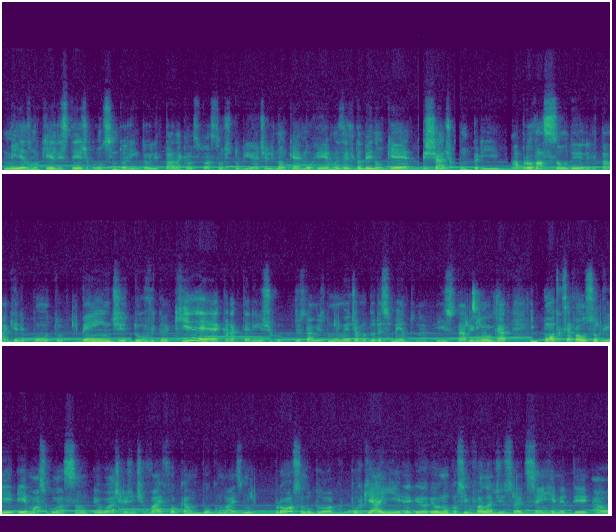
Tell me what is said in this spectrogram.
mesmo que ele esteja com o cinto ali. Então ele tá naquela situação titubeante, ele não quer morrer, mas ele também não quer deixar de cumprir a aprovação dele. Ele tá naquele ponto bem de dúvida, que é característico justamente do momento de amadurecimento, né? E isso está bem Sim. colocado. E ponto que você falou sobre emasculação, eu acho que a gente vai focar um pouco mais no próximo bloco, porque aí eu, eu não consigo falar disso Ed, sem remeter ao,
